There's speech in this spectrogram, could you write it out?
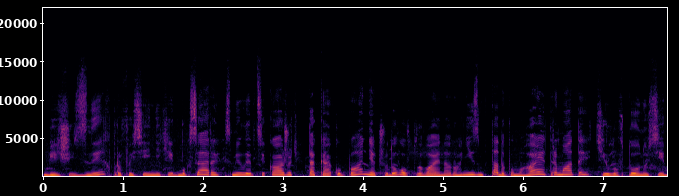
Більшість з них професійні кікбоксери. Сміливці кажуть, таке купання чудово впливає на організм та допомагає тримати тіло в тонусі.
